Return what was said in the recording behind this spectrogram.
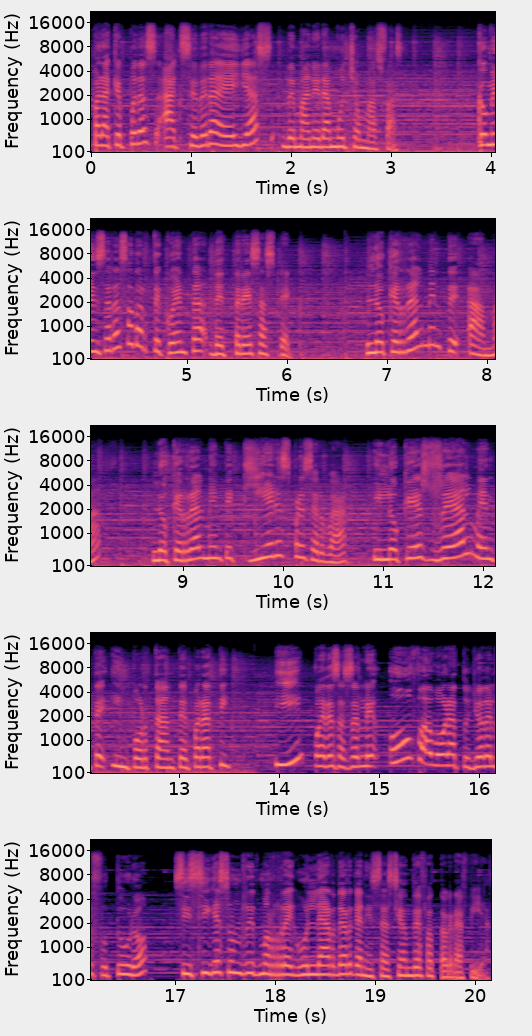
para que puedas acceder a ellas de manera mucho más fácil. Comenzarás a darte cuenta de tres aspectos. Lo que realmente amas, lo que realmente quieres preservar y lo que es realmente importante para ti. Y puedes hacerle un favor a tu yo del futuro si sigues un ritmo regular de organización de fotografías.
